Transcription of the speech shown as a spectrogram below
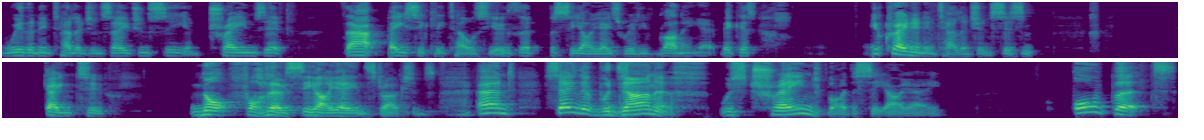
with an intelligence agency and trains it, that basically tells you that the CIA is really running it because Ukrainian intelligence isn't going to not follow CIA instructions. And saying that Budanov was trained by the CIA all but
